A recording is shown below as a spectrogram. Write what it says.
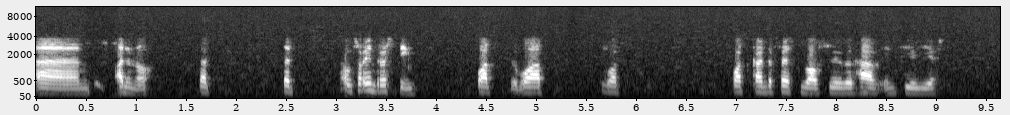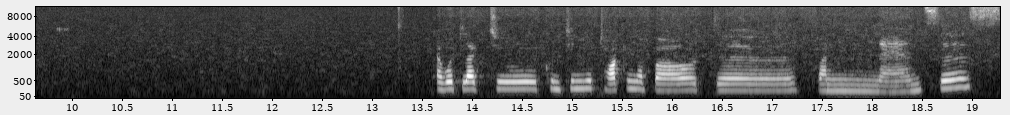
And I don't know, also interesting what what what what kind of festivals we will have in few years. I would like to continue talking about the finances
